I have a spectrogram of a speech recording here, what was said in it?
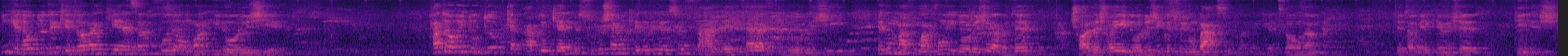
این کتاب دو تا کتابن که اصلا خود عنوان ایدئولوژیه. حتی آقای دکتر که عبدالکریم سروش هم کتابی داره اسم فربهتر از ایدئولوژی. که مفهوم ایدئولوژی البته چالش های ایدئولوژی که توی اون بحث می‌کنه. که اتفاقا اونم کتابیه که میشه دیدش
